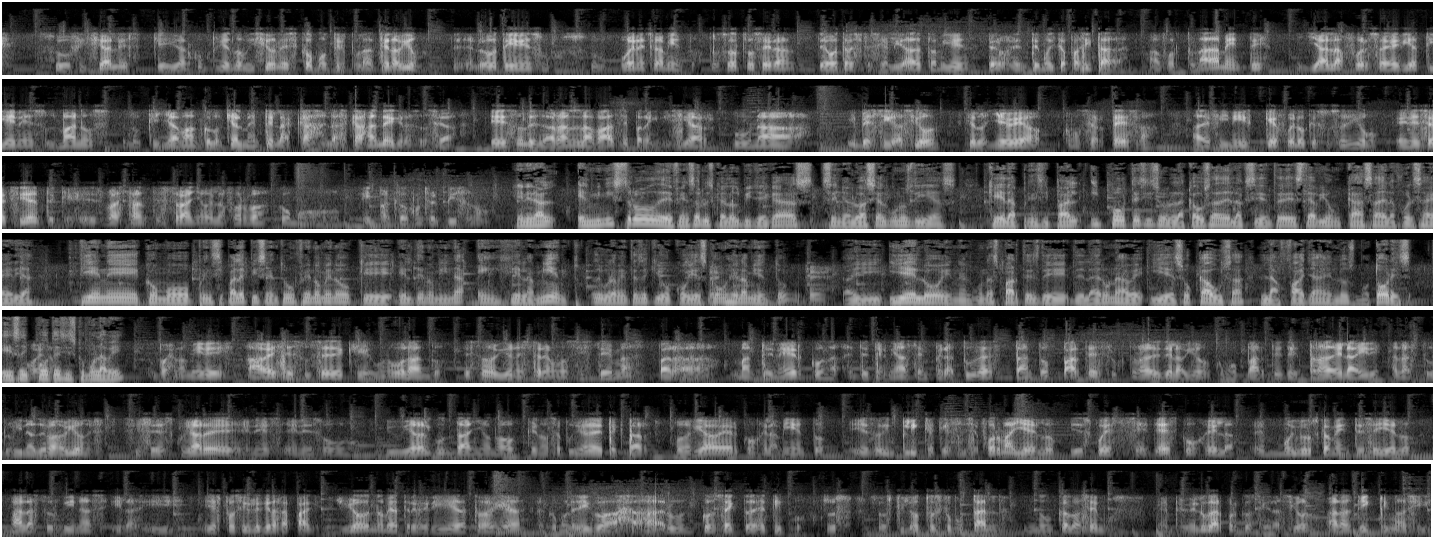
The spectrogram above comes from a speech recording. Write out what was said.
suboficiales que iban cumpliendo misiones como tripulante del avión. Desde luego tienen su, buen entrenamiento. Los otros eran de otra especialidad también, pero gente muy capacitada. Afortunadamente, ya la Fuerza Aérea tiene en sus manos lo que llaman coloquialmente la caja, las cajas negras. O sea, eso les darán la base para iniciar una investigación que los lleve a, con certeza a definir qué fue lo que sucedió en ese accidente, que es bastante extraño de la forma como impactó contra el piso. ¿no? General, el ministro de Defensa Luis Carlos Villegas señaló hace algunos días que la principal hipótesis sobre la causa del accidente de este avión casa de la Fuerza Aérea tiene como principal epicentro un fenómeno que él denomina engelamiento. Seguramente se equivocó y es congelamiento. Hay hielo en algunas partes de, la aeronave y eso causa la falla en los motores. ¿Esa hipótesis cómo la ve? Bueno, mire, a veces sucede que uno volando, estos aviones traen unos sistemas para mantener con determinadas temperaturas tanto partes estructurales del avión como partes de entrada del aire a las turbinas de los aviones. Si se descuidara en, en eso uno y hubiera algún daño no que no se pudiera detectar, podría haber congelamiento y eso implica que si se forma hielo y después se descongela eh, muy bruscamente ese hielo, va a las turbinas y, las, y, es posible que las apague. Yo no me atrevería todavía, como le digo, a, dar un concepto de ese tipo. Los, pilotos como tal nunca lo hacemos. En primer lugar, por consideración a las víctimas y,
